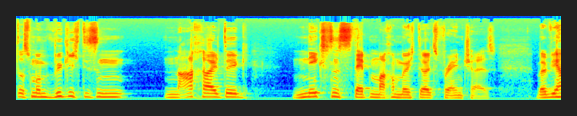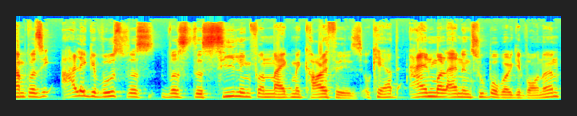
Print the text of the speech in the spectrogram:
dass man wirklich diesen nachhaltig nächsten Step machen möchte als Franchise. Weil wir haben quasi alle gewusst, was, was das Ceiling von Mike McCarthy ist. Okay, er hat einmal einen Super Bowl gewonnen,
